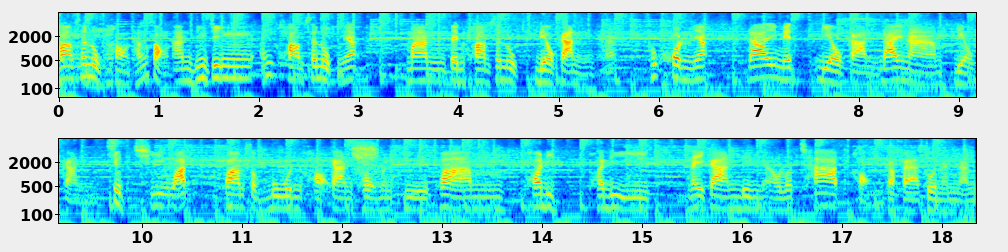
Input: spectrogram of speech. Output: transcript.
ความสนุกของทั้ง 2 อันจริงๆไอ้ความสนุกเนี้ยมันเป็นความสนุกเดียวกันฮะทุกคนเนี้ยได้เม็ดเดียวกันได้น้ำเดียวกัน จุดชี้วัด ความสมบูรณ์ของการชงมันคือความพอดิบพอดีในการดึงเอารสชาติของกาแฟตัวนั้น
